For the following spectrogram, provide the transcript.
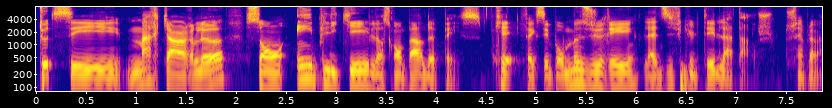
tous ces marqueurs-là sont impliqués lorsqu'on parle de pace. OK. Fait que c'est pour mesurer la difficulté de la tâche, tout simplement.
